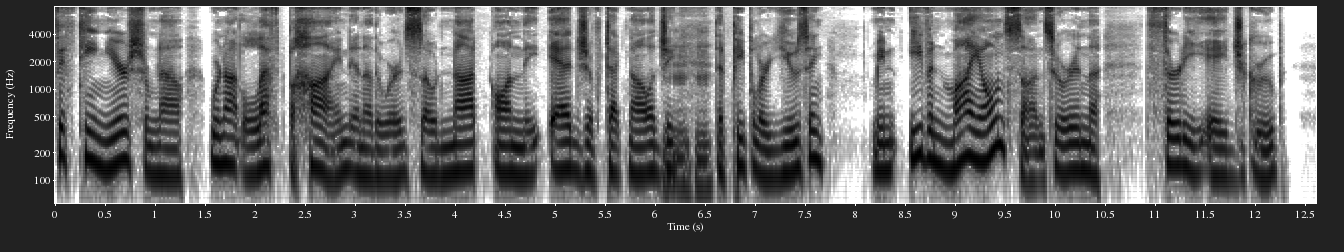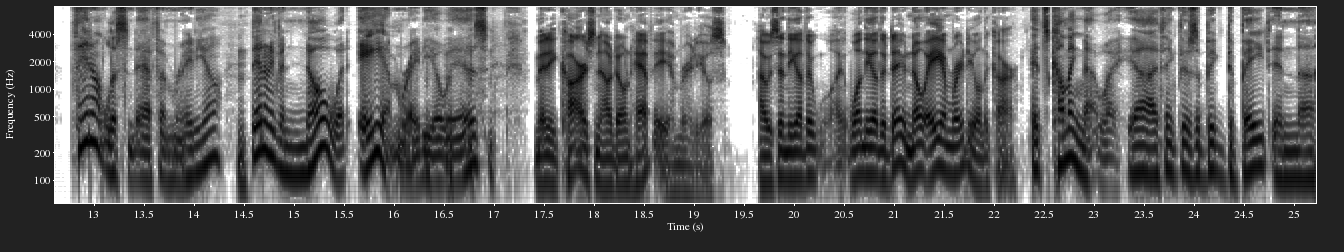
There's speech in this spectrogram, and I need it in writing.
15 years from now, we're not left behind, in other words, so not on the edge of technology mm-hmm. that people are using. I mean, even my own sons who are in the 30 age group, they don't listen to FM radio. Hmm. They don't even know what AM radio is. Many cars now don't have AM radios. I was in the other one the other day. No AM radio in the car. It's coming that way. Yeah, I think there's a big debate in, uh,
